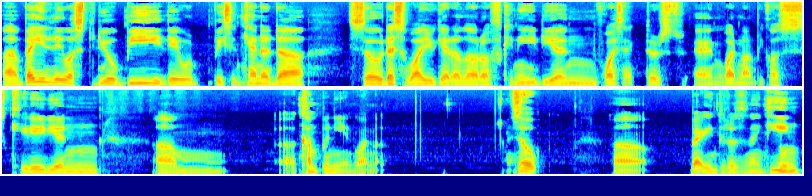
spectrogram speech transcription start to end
uh, back in the day was Studio B. They were based in Canada, so that's why you get a lot of Canadian voice actors and whatnot because Canadian um, company and whatnot. So, uh, back in 2019,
